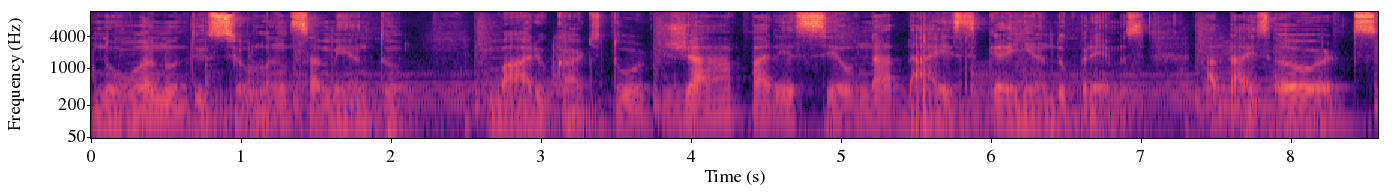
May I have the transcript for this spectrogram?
No ano de seu lançamento, Mario Kart Tour já apareceu na DICE ganhando prêmios. A DICE Awards,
